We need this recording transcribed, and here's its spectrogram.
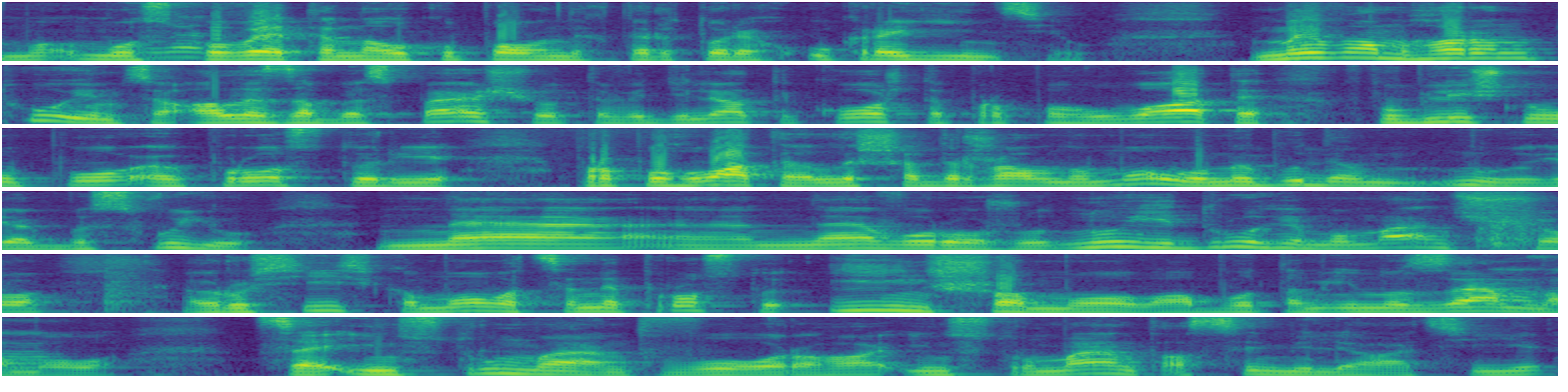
московити на окупованих територіях українців. Ми вам гарантуємо це, але забезпечувати, виділяти кошти, пропагувати в публічному е, просторі, пропагувати лише державну мову. Ми будемо ну якби свою, не, е, не ворожу. Ну і другий момент, що російська мова це не просто інша мова або там іноземна мова. Це інструмент ворога, інструмент асиміляції.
